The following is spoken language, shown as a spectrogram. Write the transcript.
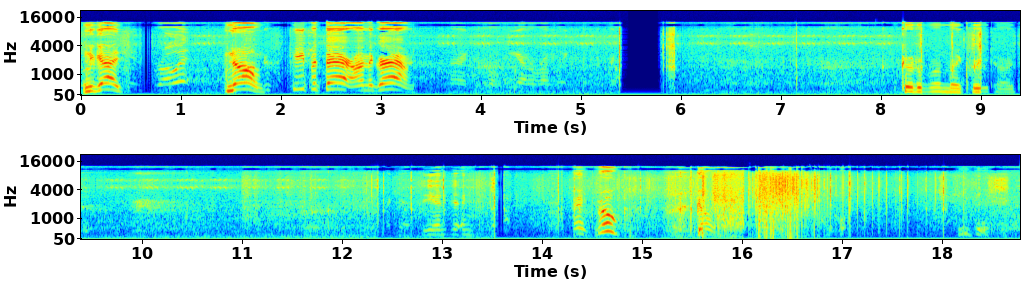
And You guys, Throw it? no, oh, just keep it there on the ground. Alright, well, We gotta run like... Gotta run like retards. I can't see anything. Hey, Luke, go. Jesus.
